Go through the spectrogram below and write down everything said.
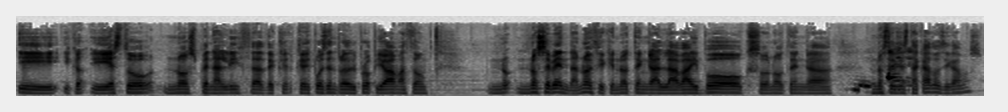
Y, y y esto nos penaliza de que, que después dentro del propio Amazon no, no se venda, ¿no? Es decir, que no tenga la buy box o no tenga... No estéis destacados, digamos.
